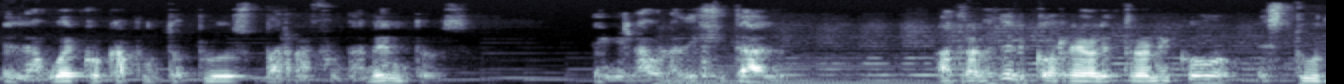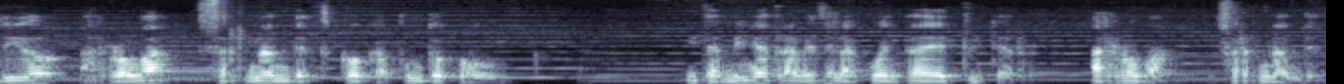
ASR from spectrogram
en la web coca.plus barra fundamentos, en el aula digital, a través del correo electrónico estudio arroba fernandezcoca.com y también a través de la cuenta de Twitter arroba Fernández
